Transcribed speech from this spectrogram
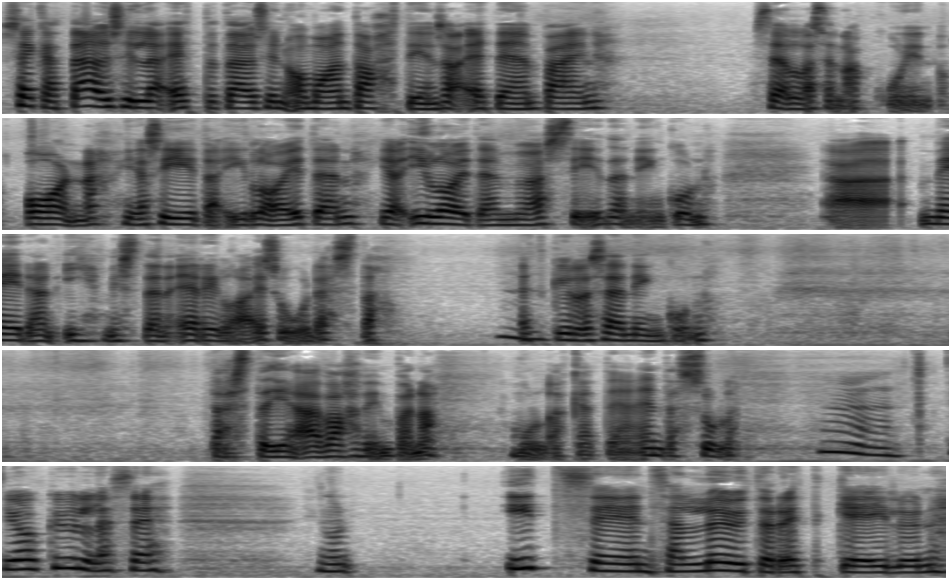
sekä täysillä että täysin omaan tahtiinsa eteenpäin sellaisena kuin on ja siitä iloiten ja iloiten myös siitä niin kuin, ää, meidän ihmisten erilaisuudesta. Mm. Että kyllä se niin kuin tästä jää vahvimpana mulla käteen. Entäs sulle? Hmm, joo, kyllä se niin itseensä löytöretkeilyn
